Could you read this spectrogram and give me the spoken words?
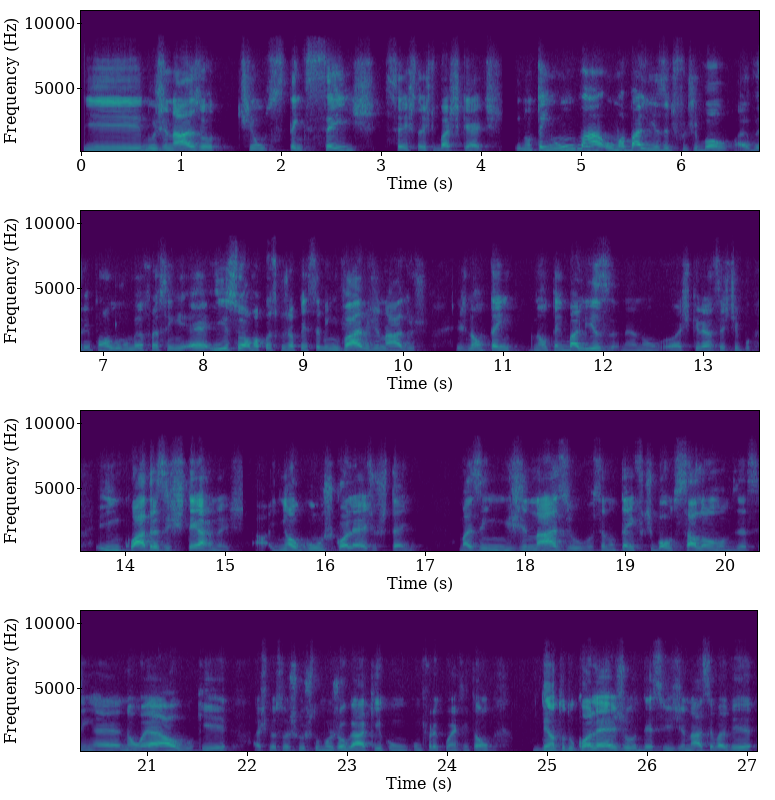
E no ginásio tinha tem seis cestas de basquete. E não tem uma, uma baliza de futebol. Aí eu virei para um aluno meu e falei assim: é, isso é uma coisa que eu já percebi em vários ginásios. Eles não têm, não têm baliza, né? Não, as crianças, tipo, em quadras externas, em alguns colégios tem. Mas em ginásio, você não tem futebol de salão, vamos dizer assim, é, não é algo que as pessoas costumam jogar aqui com, com frequência. Então, dentro do colégio, desse ginásio, você vai ver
